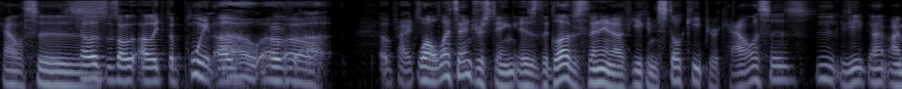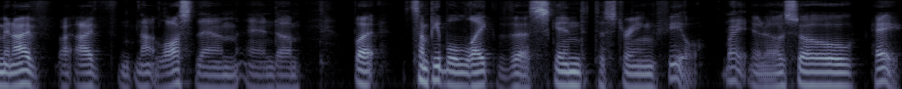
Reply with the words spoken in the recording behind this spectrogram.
Calluses. Calluses are, are like the point of Oh, oh, of, oh. Uh, of practice. Well, what's interesting is the glove's thin enough you can still keep your calluses. Mm. You, I, mean, I've I've not lost them, and um, but some people like the skinned to string feel. right. You know, so hey,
